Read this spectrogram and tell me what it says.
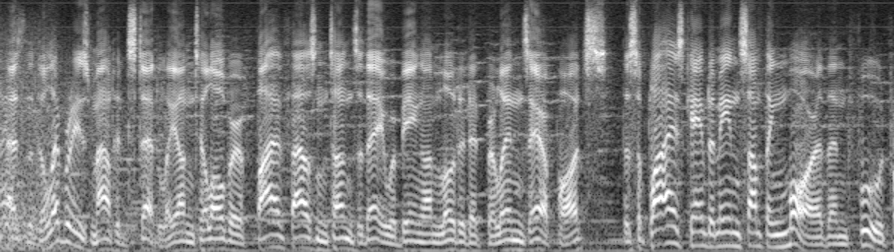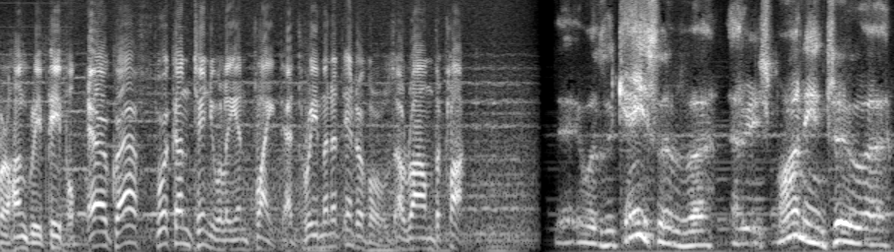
As the deliveries mounted steadily until over 5,000 tons a day were being unloaded at Berlin's airports, the supplies came to mean something more than food for hungry people. Aircraft were continually in flight at three-minute intervals around the clock. It was a case of uh, responding to uh,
